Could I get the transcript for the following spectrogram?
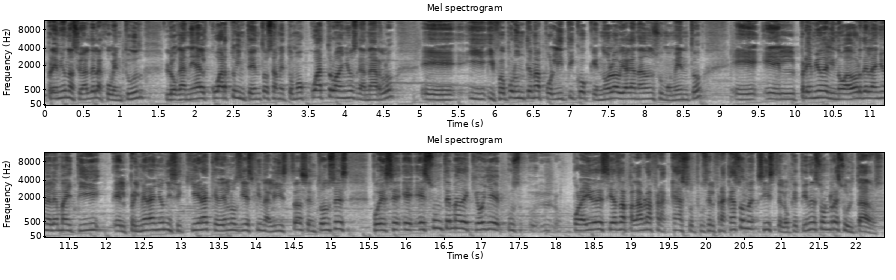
Premio Nacional de la Juventud lo gané al cuarto intento, o sea, me tomó cuatro años ganarlo eh, y, fue por un tema político que no lo había ganado en su momento. Eh, el Premio del Innovador del Año del MIT, el primer año ni siquiera quedé en los 10 finalistas, entonces, pues eh, es un tema de que, oye, pues por ahí decías la palabra fracaso, pues el fracaso no existe, lo que tienes son resultados.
